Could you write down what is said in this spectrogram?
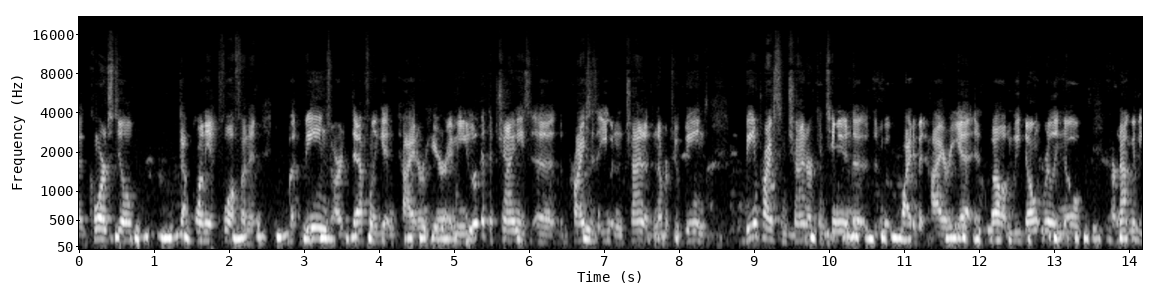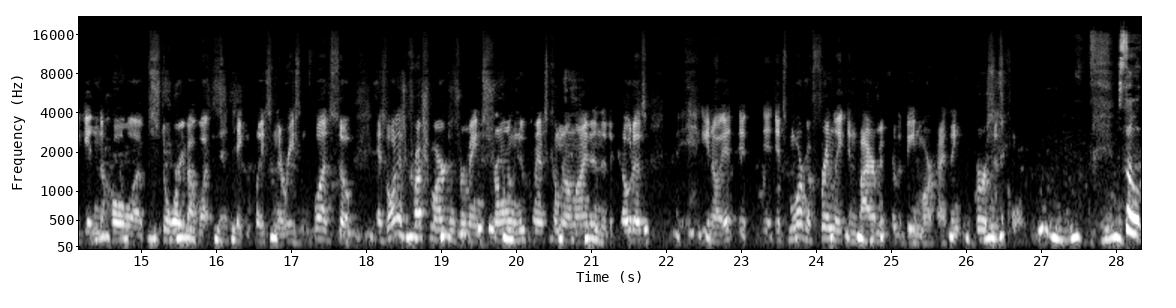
Uh, corn still got plenty of fluff in it, but beans are definitely getting tighter here. I mean, you look at the Chinese uh, the prices, even in China, the number two beans bean prices in China are continuing to, to, move quite a bit higher yet as well, and we don't really know, or not maybe getting the whole uh, story about what's taking place in the recent floods. So as long as crush margins remain strong, new plants coming online in the Dakotas, you know, it, it it's more of a friendly environment for the bean market, I think, versus corn. So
